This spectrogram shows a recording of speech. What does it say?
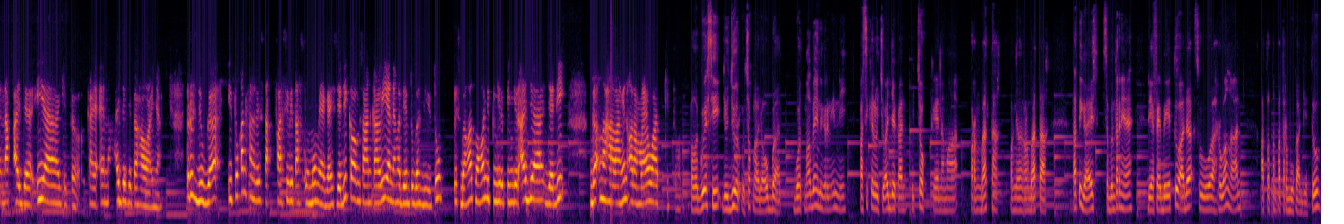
enak aja. Iya gitu, kayak enak aja gitu hawanya. Terus juga itu kan fasilitas, fasilitas umum ya guys. Jadi kalau misalkan kalian yang ngerjain tugas di situ, please banget mohon di pinggir-pinggir aja. Jadi nggak ngehalangin orang lewat gitu. Kalau gue sih jujur Ucok nggak ada obat. Buat maba yang dengerin ini pasti kayak lucu aja kan. Ucok kayak nama orang Batak, panggilan orang Batak. Tapi guys, sebenarnya di FEB itu ada sebuah ruangan atau tempat terbuka gitu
